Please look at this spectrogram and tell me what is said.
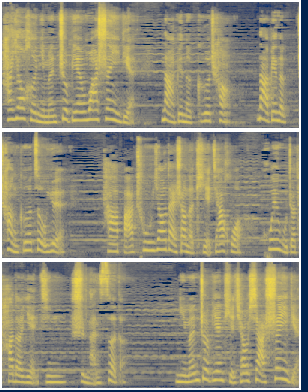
他吆喝你们这边挖深一点，那边的歌唱。那边的唱歌奏乐，他拔出腰带上的铁家伙，挥舞着他的眼睛是蓝色的。你们这边铁锹下深一点，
